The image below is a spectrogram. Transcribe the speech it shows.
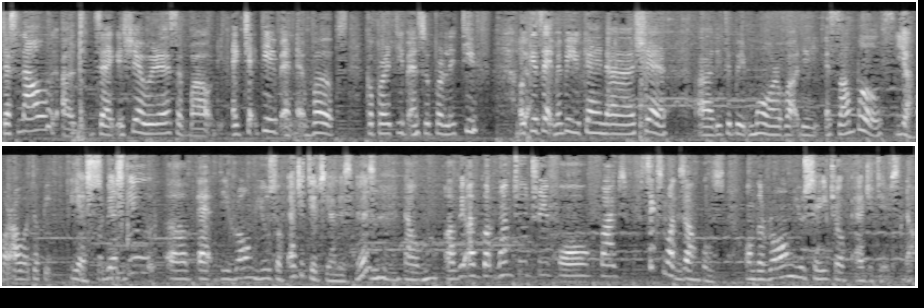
just now, uh, Zach shared with us about the adjective and adverbs, comparative and superlative. Okay, Zach, maybe you can uh, share a little bit more about the examples Yeah. for our topic. Yes, we are still uh, at the wrong use of adjectives here, listeners. Now, mm, uh, we, I've got one, two, three, four, five, six more examples on the wrong usage of adjectives. Now,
